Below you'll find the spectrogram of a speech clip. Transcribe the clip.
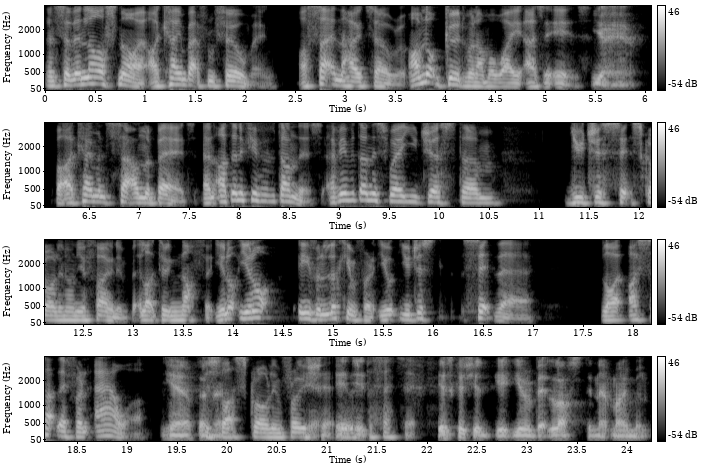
And so then last night, I came back from filming. I sat in the hotel room. I'm not good when I'm away as it is. Yeah, yeah. But I came and sat on the bed, and I don't know if you've ever done this. Have you ever done this where you just um, you just sit scrolling on your phone and like doing nothing? You're not you're not even looking for it. You you just sit there. Like I sat there for an hour, Yeah, just that. like scrolling through Yeah, shit. it- It, was it's- pathetic. It's because you're you're a bit lost in that moment,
